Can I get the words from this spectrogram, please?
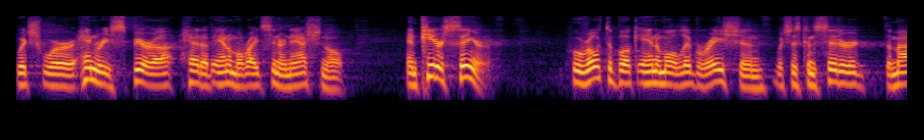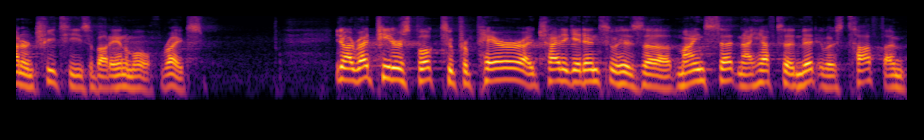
which were Henry Spira, head of Animal Rights International, and Peter Singer, who wrote the book Animal Liberation, which is considered the modern treatise about animal rights. You know, I read Peter's book to prepare. I tried to get into his uh, mindset, and I have to admit it was tough. I'm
